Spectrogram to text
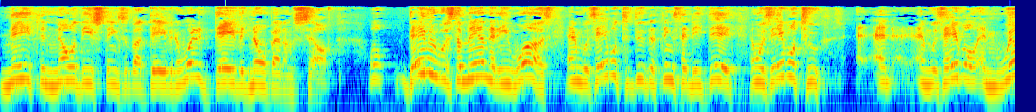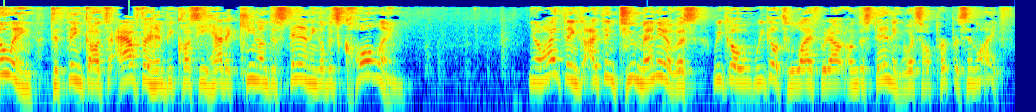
Nathan know these things about David and what did David know about himself? Well, David was the man that he was and was able to do the things that he did and was able to and, and was able and willing to think God's after him because he had a keen understanding of his calling. You know, I think I think too many of us we go we go through life without understanding what's our purpose in life.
